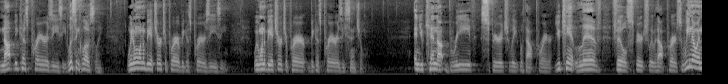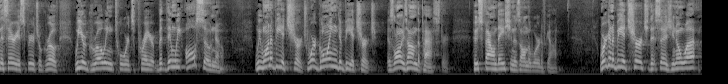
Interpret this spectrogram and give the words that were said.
not because prayer is easy. Listen closely. We don't want to be a church of prayer because prayer is easy. We want to be a church of prayer because prayer is essential. And you cannot breathe spiritually without prayer. You can't live filled spiritually without prayer. So we know in this area of spiritual growth, we are growing towards prayer. But then we also know we want to be a church. We're going to be a church, as long as I'm the pastor, whose foundation is on the Word of God. We're going to be a church that says, you know what?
